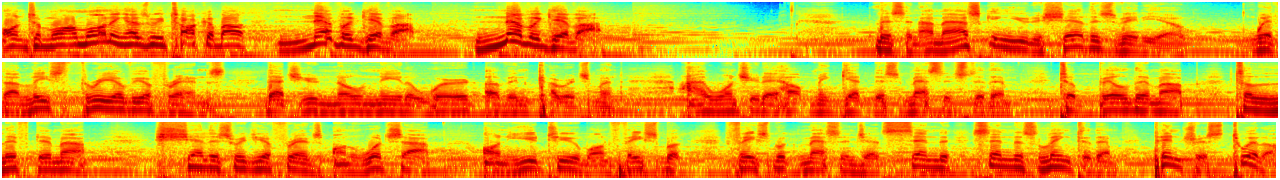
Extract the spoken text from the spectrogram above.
on tomorrow morning as we talk about never give up. Never give up. Listen, I'm asking you to share this video with at least three of your friends that you know need a word of encouragement. I want you to help me get this message to them, to build them up, to lift them up. Share this with your friends on WhatsApp, on YouTube, on Facebook, Facebook Messenger. Send, send this link to them. Pinterest, Twitter,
